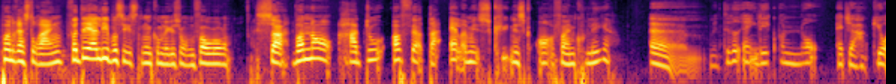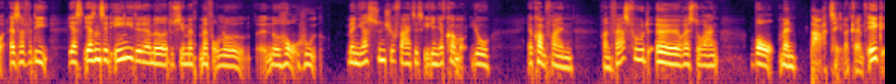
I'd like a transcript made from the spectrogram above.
på en restaurant, for det er lige præcis den kommunikationen foregår. Så, hvornår har du opført dig allermest kynisk over for en kollega? Øh, men det ved jeg egentlig ikke, hvornår at jeg har gjort. Altså fordi, jeg, jeg er sådan set enig i det der med, at du siger, at man får noget, noget hård hud. Men jeg synes jo faktisk, igen, jeg kom jo jeg kom fra en, fra en fastfood øh, restaurant, hvor man bare taler grimt. Ikke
